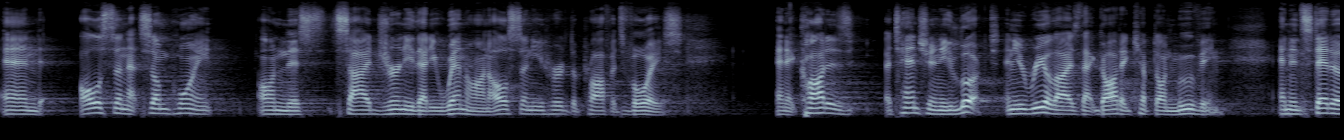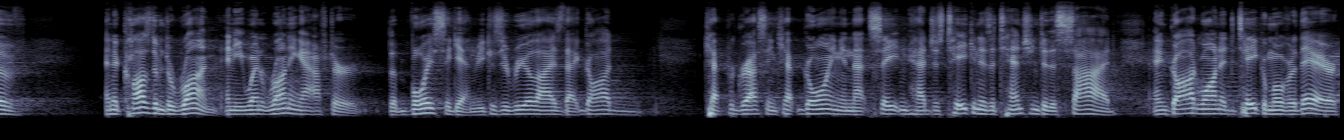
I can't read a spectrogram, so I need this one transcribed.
And all of a sudden, at some point on this side journey that he went on, all of a sudden he heard the prophet's voice. And it caught his attention, and he looked and he realized that God had kept on moving. And instead of And it caused him to run. And he went running after the voice again because he realized that God kept progressing, kept going, and that Satan had just taken his attention to the side. And God wanted to take him over there,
